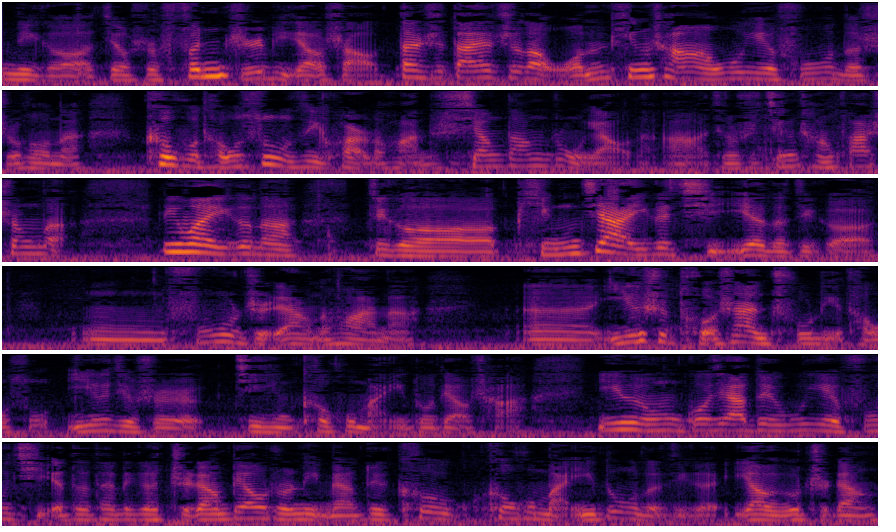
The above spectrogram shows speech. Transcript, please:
那个就是分值比较少，但是大家知道，我们平常啊物业服务的时候呢，客户投诉这块的话呢是相当重要的啊，就是经常发生的。另外一个呢，这个评价一个企业的这个嗯服务质量的话呢，嗯，一个是妥善处理投诉，一个就是进行客户满意度调查。因为我们国家对物业服务企业的它这个质量标准里面，对客客户满意度的这个要有质量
